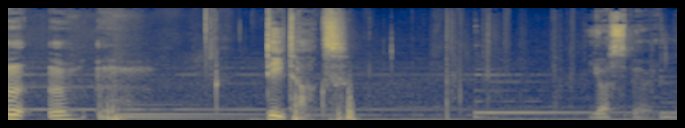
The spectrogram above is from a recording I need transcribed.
Mm-mm-mm. Detox your spirit.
